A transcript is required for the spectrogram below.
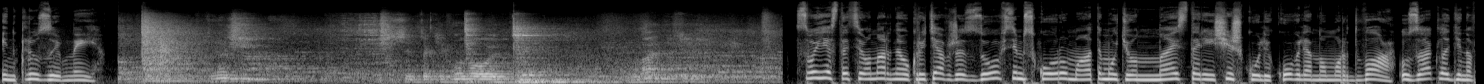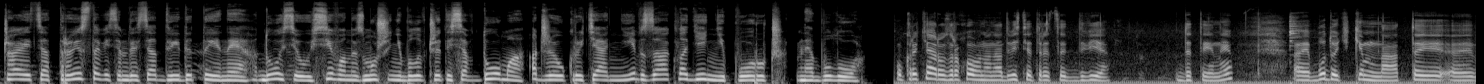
інклюзивний. Знаєш, всі такі умови. Своє стаціонарне укриття вже зовсім скоро матимуть у найстарішій школі Ковля номер 2 У закладі навчається 382 дитини. Досі усі вони змушені були вчитися вдома, адже укриття ні в закладі, ні поруч не було. Укриття розраховано на 232 дитини. Е, Будуть кімнати, е,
